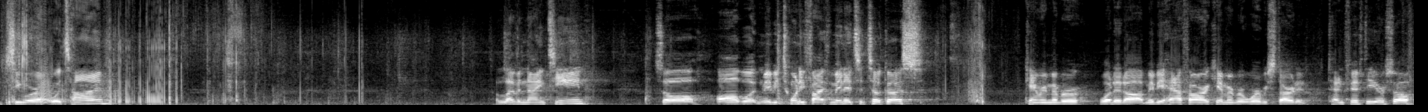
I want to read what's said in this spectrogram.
see where we're at with time. 11:19. So all what maybe 25 minutes it took us. Can't remember what it uh, maybe a half hour. I can't remember where we started. 10:50 or so.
